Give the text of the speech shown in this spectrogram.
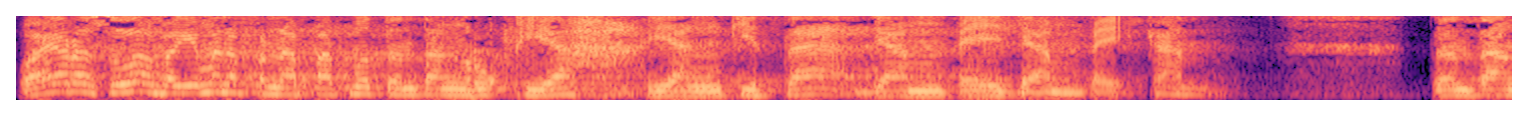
wahai Rasulullah bagaimana pendapatmu tentang ruqyah yang kita jampe-jampekan tentang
